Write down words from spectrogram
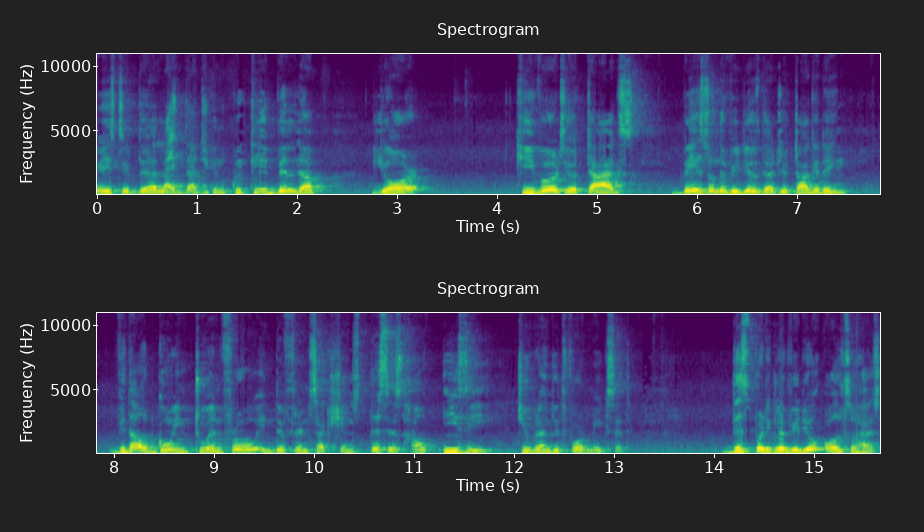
paste it there. Like that you can quickly build up your keywords your tags based on the videos that you're targeting without going to and fro in different sections. This is how easy TubeRank 4 makes it. This particular video also has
